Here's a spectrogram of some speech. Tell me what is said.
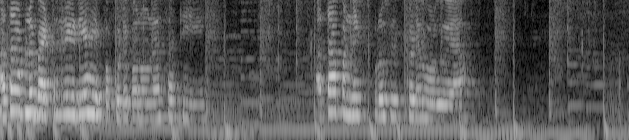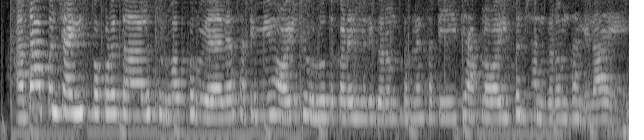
आता आपलं बॅटर रेडी आहे पकोडे बनवण्यासाठी. आता आपण नेक्स्ट प्रोसेसकडे वळूया. आता आपण चायनीज पकोडे तळायला सुरुवात करूया. त्यासाठी मी ऑइल ठेवलं होतं कढईमध्ये गरम करण्यासाठी. इथे आपलं ऑइल पण छान गरम झालेलं आहे.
